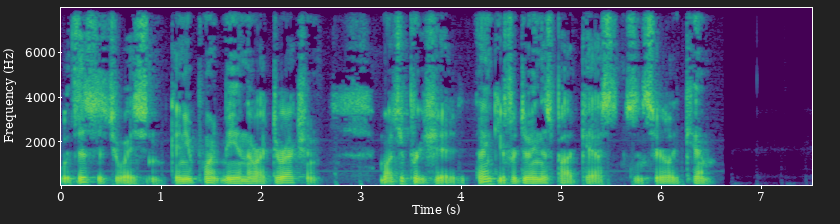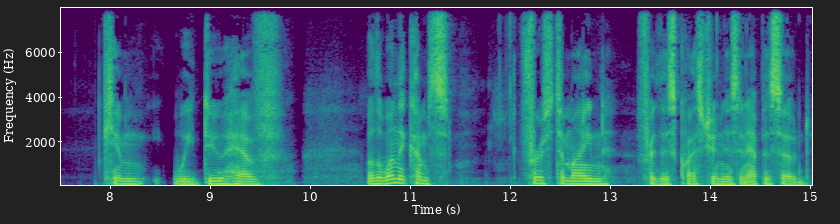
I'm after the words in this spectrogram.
with this situation, can you point me in the right direction? Much appreciated. Thank you for doing this podcast. Sincerely, Kim. Kim, we do have, well, the one that comes first to mind for this question is an episode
